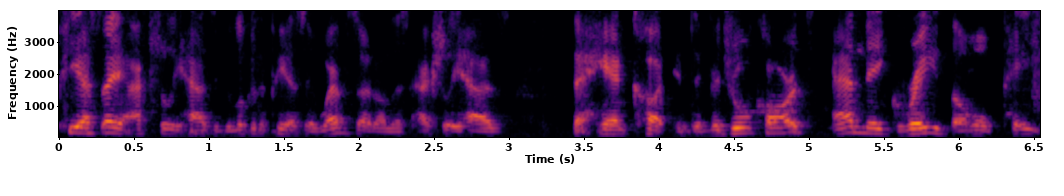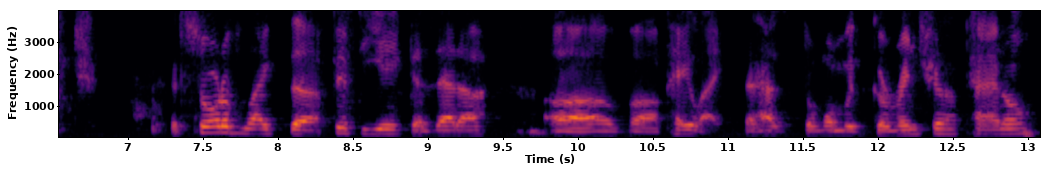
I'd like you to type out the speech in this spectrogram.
PSA actually has, if you look at the PSA website on this, actually has the hand cut individual cards, and they grade the whole page. It's sort of like the 58 Gazetta of uh, Pele that has the one with Garrincha panel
